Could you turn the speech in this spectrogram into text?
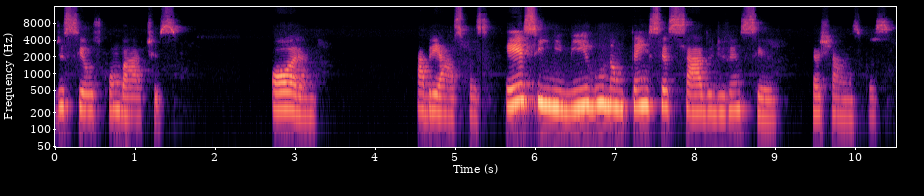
de seus combates. Ora, abre aspas, esse inimigo não tem cessado de vencer fecha aspas.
